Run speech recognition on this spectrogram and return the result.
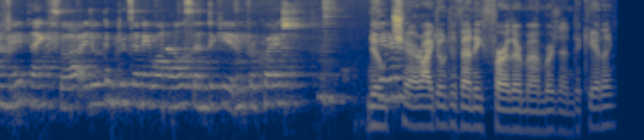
Okay, thanks for that. I don't think there's anyone else indicating for questions. No, Chair, I don't have any further members indicating.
